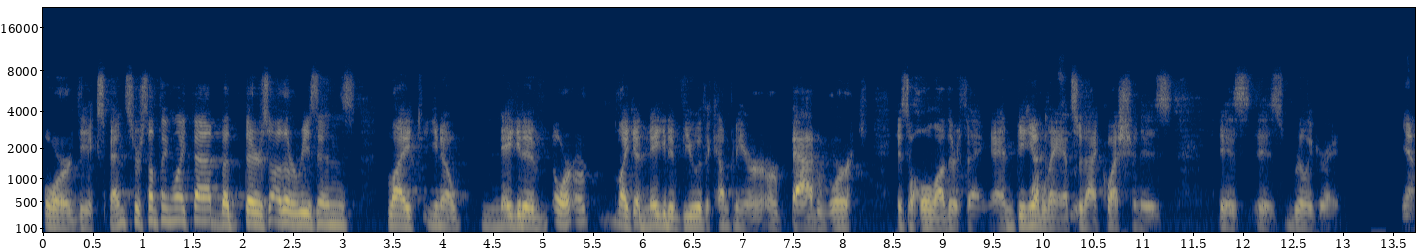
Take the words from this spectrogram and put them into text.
or the expense or something like that. But there's other reasons like you know negative or, or like a negative view of the company or, or, bad work is a whole other thing. And being able to answer that question is is is really great. Yeah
